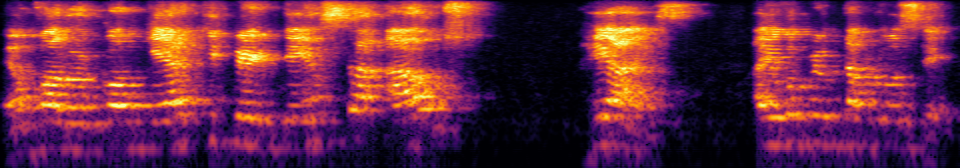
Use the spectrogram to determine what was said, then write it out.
é um valor qualquer que pertença aos reais. Aí eu vou perguntar para você.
